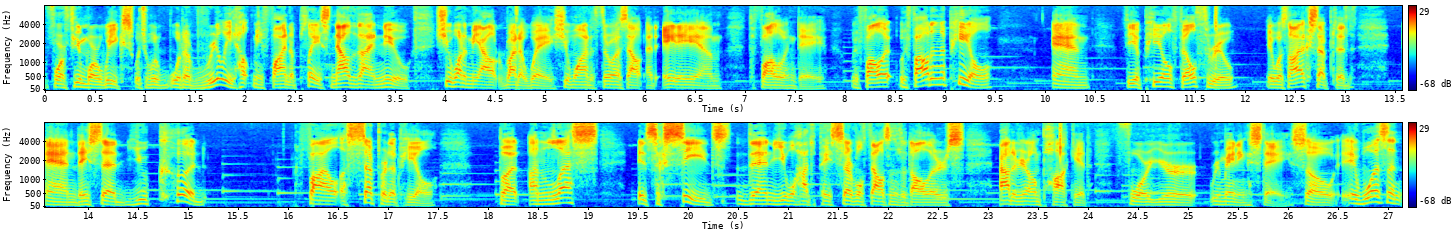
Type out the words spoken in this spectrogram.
for a few more weeks, which would, would have really helped me find a place now that I knew she wanted me out right away. She wanted to throw us out at 8 a.m. the following day. We, filed, we filed an appeal, and the appeal fell through. It was not accepted, and they said you could file a separate appeal, but unless it succeeds, then you will have to pay several thousands of dollars out of your own pocket for your remaining stay. So it wasn't,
